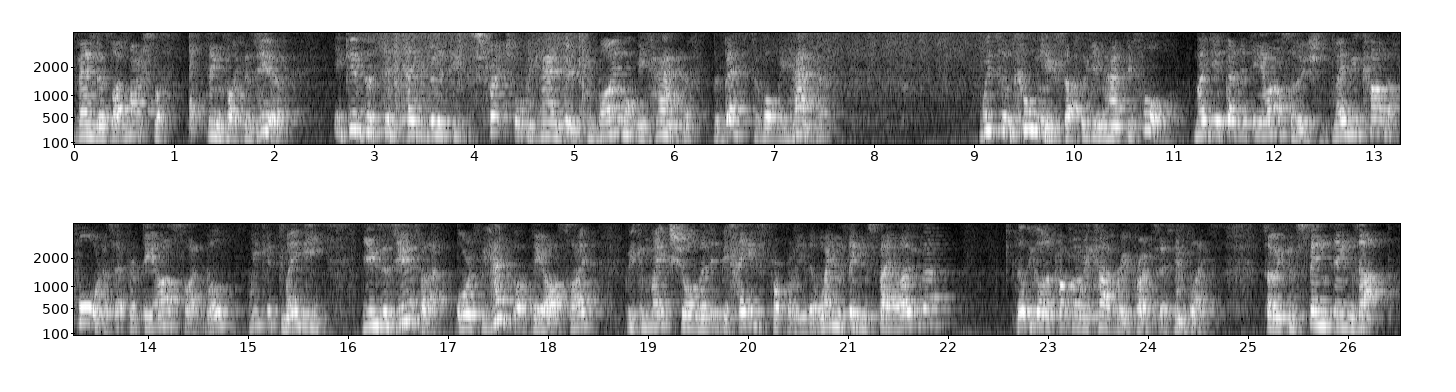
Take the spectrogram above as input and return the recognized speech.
vendors like Microsoft, things like Azure, it gives us this capability to stretch what we can do, combine what we have, the best of what we have, with some cool new stuff we didn't have before. Maybe a better DR solution. Maybe you can't afford a separate DR site. Well, we could maybe use Azure for that. Or if we have got a DR site, we can make sure that it behaves properly, that when things fail over, that we've got a proper recovery process in place. So we can spin things up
